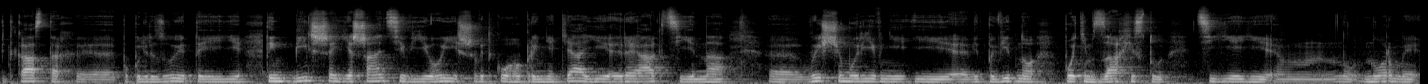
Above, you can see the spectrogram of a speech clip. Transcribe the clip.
підкастах, е, популяризуєте її, тим більше є шансів його швидкого прийняття і реакції на е, вищому рівні, і е, відповідно потім захисту цієї ем, ну, норми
